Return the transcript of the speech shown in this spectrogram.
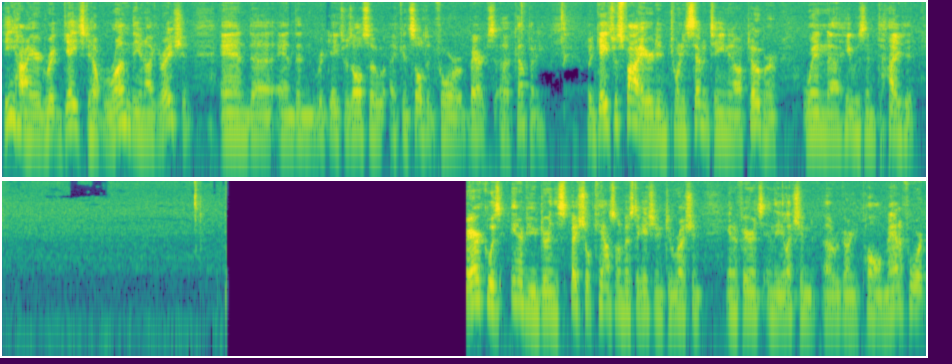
he hired Rick Gates to help run the inauguration, and uh, and then Rick Gates was also a consultant for Barrack's uh, company. But Gates was fired in 2017 in October when uh, he was indicted. Barrack was interviewed during the special counsel investigation into Russian interference in the election uh, regarding Paul Manafort,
